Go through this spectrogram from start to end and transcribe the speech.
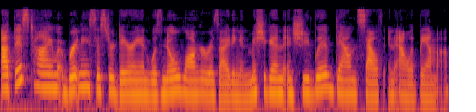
At this time, Brittany's sister Darian was no longer residing in Michigan and she lived down south in Alabama.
